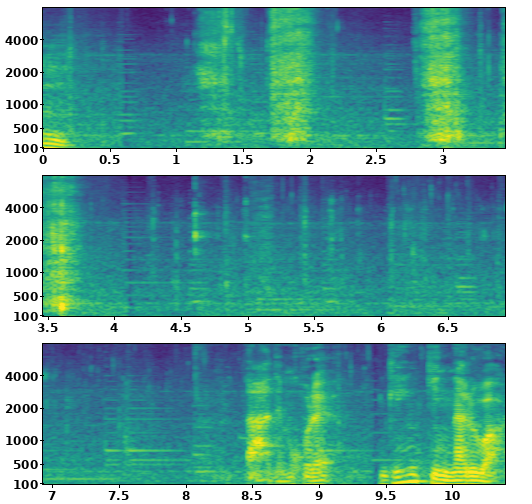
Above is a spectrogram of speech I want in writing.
うん。あーでもこれ元気になるわ。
